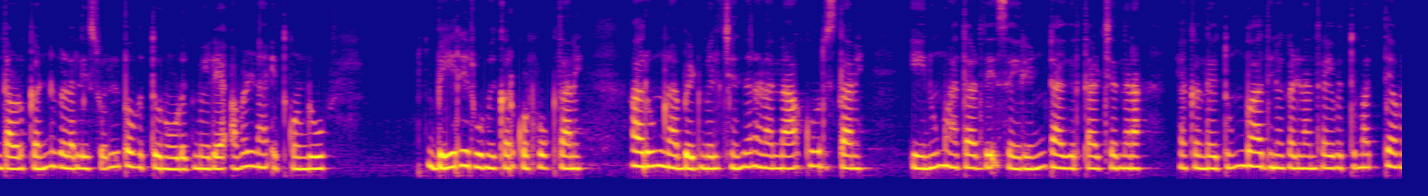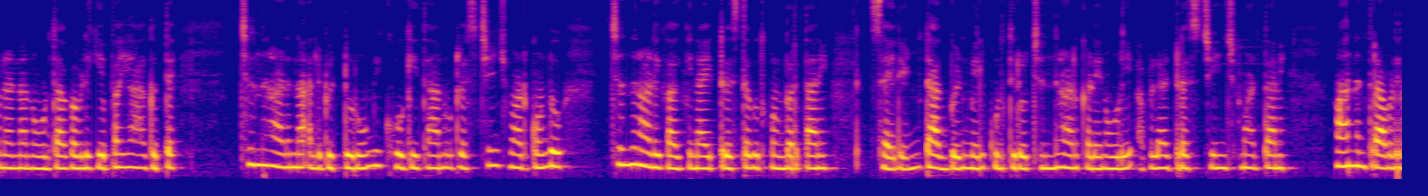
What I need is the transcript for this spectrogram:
ಅಂತ ಅವಳ ಕಣ್ಣುಗಳಲ್ಲಿ ಸ್ವಲ್ಪ ಹೊತ್ತು ನೋಡಿದ ಮೇಲೆ ಅವಳನ್ನ ಎತ್ಕೊಂಡು ಬೇರೆ ರೂಮಿಗೆ ಕರ್ಕೊಂಡು ಹೋಗ್ತಾನೆ. ಆ ರೂಮ್ನ ಬೆಡ್ ಮೇಲೆ ಚಂದನಳನ್ನು ಕೂರಿಸ್ತಾನೆ. ಏನೂ ಮಾತಾಡದೆ ಸೈಲೆಂಟ್ ಆಗಿರ್ತಾಳೆ ಚಂದನ. ಯಾಕಂದರೆ ತುಂಬ ದಿನಗಳ ನಂತರ ಇವತ್ತು ಮತ್ತೆ ಅವನನ್ನು ನೋಡಿದಾಗ ಅವಳಿಗೆ ಭಯ ಆಗುತ್ತೆ. ಚಂದನಾಳನ್ನು ಅಲ್ಲಿ ಬಿಟ್ಟು ರೂಮಿಗೆ ಹೋಗಿ ತಾನು ಡ್ರೆಸ್ ಚೇಂಜ್ ಮಾಡಿಕೊಂಡು ಚಂದನಾಳಿಗಾಗಿ ನೈಟ್ ಡ್ರೆಸ್ ತೆಗೆದುಕೊಂಡು ಬರ್ತಾನೆ. ಸೈಲೆಂಟಾಗಿ ಬೆಡ್ ಮೇಲೆ ಕುಳಿತಿರೋ ಚಂದನಾಳ ಕಡೆ ನೋಡಿ ಅವಳ ಡ್ರೆಸ್ ಚೇಂಜ್ ಮಾಡ್ತಾನೆ. ಆನಂತರ ಅವಳ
